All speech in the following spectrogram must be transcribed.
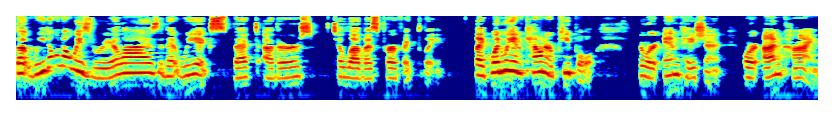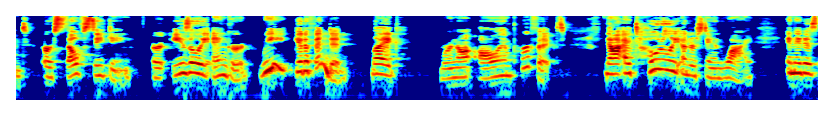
But we don't always realize that we expect others to love us perfectly. Like when we encounter people who are impatient or unkind or self seeking or easily angered, we get offended. Like we're not all imperfect. Now, I totally understand why. And it is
